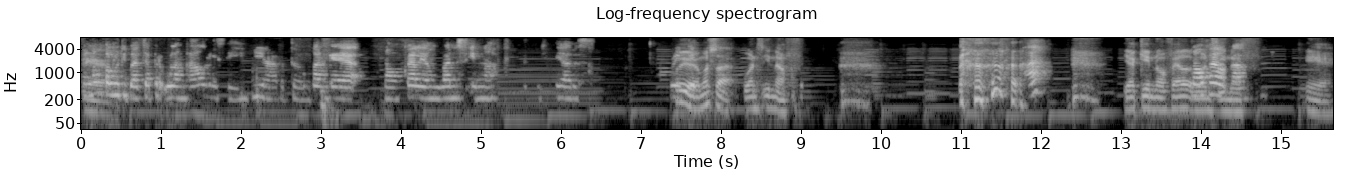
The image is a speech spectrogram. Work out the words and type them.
Memang Ya. perlu dibaca berulang kali sih, Iya, betul. bukan kayak novel yang once enough. Jadi harus oh iya repeat. masa once enough Hah? yakin novel, Novel, once enough iya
